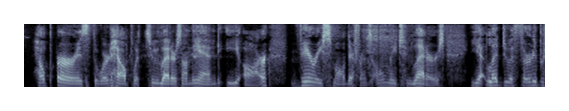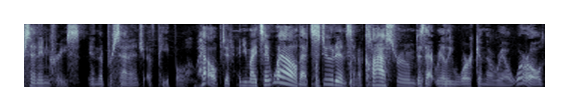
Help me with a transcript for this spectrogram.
helper is the word help with two letters on the end, ER. Very small difference, only two letters, yet led to a 30% increase in the percentage of people who helped. And you might say, well, that's students in a classroom. Does that really work in the real world?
